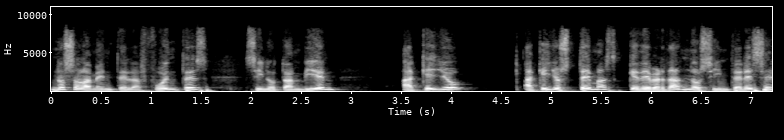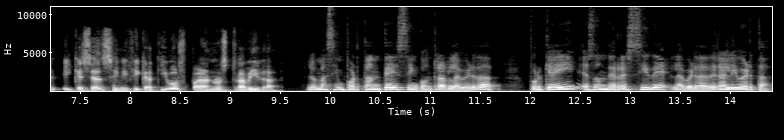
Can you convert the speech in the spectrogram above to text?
no solamente las fuentes, sino también aquello, aquellos temas que de verdad nos interesen y que sean significativos para nuestra vida. Lo más importante es encontrar la verdad, porque ahí es donde reside la verdadera libertad.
